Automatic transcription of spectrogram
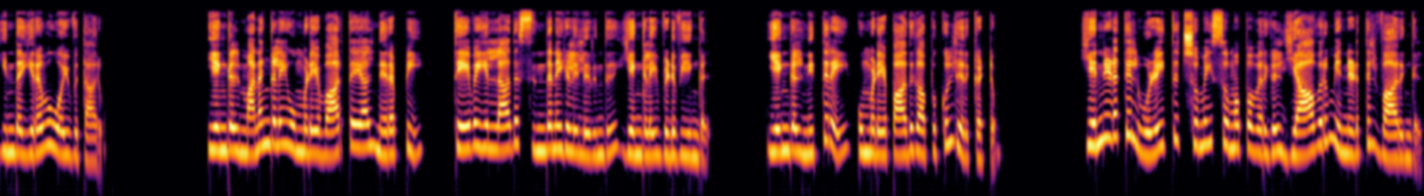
இந்த இரவு ஓய்வு தாரும். எங்கள் மனங்களை உம்முடைய வார்த்தையால் நிரப்பி தேவையில்லாத சிந்தனைகளிலிருந்து எங்களை விடுவியுங்கள். எங்கள் நித்திரை உம்முடைய பாதுகாப்புக்குள் இருக்கட்டும். என்னிடத்தில் உழைத்துச் சுமை சுமப்பவர்கள் யாவரும் என்னிடத்தில் வாருங்கள்.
